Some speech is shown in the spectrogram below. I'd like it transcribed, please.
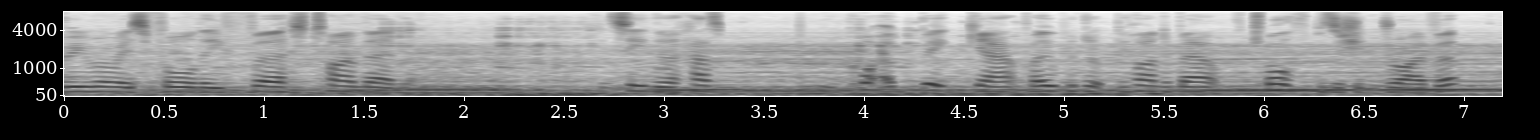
More is for the first time then. You can see there has been quite a big gap opened up behind about the 12th position driver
